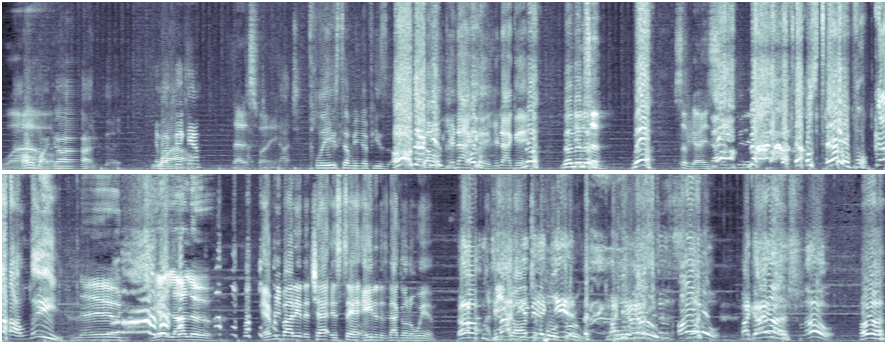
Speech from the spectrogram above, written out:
Wow. Oh my god. Good. Am wow. I good, Cam? That is funny. Not. Please tell me if he's. Oh, there he is. you're not Oh, good. You're not good. No, no, no, no, up? no. What's up, guys? No, that was terrible. Golly. No. Get Lalo. Everybody in the chat is saying Aiden is not gonna win. Oh, I need y'all to pull again. through. My Pull guy is through. too slow. My guy is too slow. Hold.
